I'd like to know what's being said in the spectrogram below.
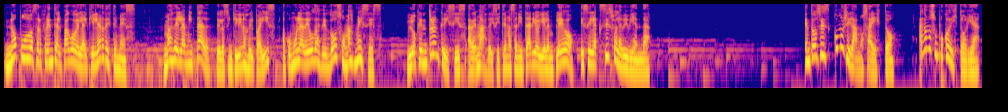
no pudo hacer frente al pago del alquiler de este mes. Más de la mitad de los inquilinos del país acumula deudas de dos o más meses. Lo que entró en crisis, además del sistema sanitario y el empleo, es el acceso a la vivienda. Entonces, ¿cómo llegamos a esto? Hagamos un poco de historia.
